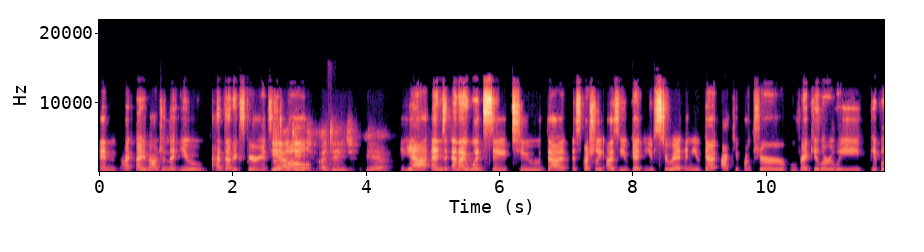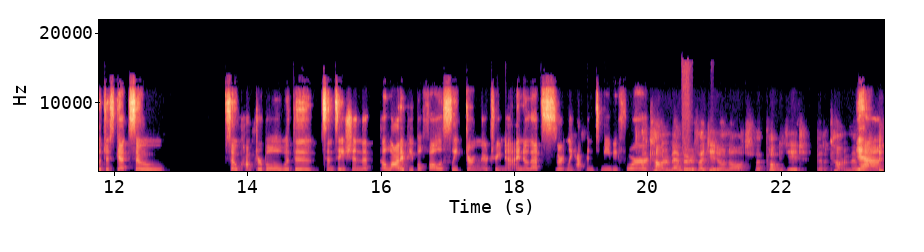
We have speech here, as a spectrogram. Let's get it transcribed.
and I, I, imagine that you had that experience yeah well. i did. i did. Yeah. Yeah and and i would say too that especially as you get used to it and you get acupuncture regularly people just get so so comfortable with the sensation that a lot of people fall asleep during their treatment. I know that's certainly happened to me before. i can't remember if i did or not. I probably did but i can't remember. Yeah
